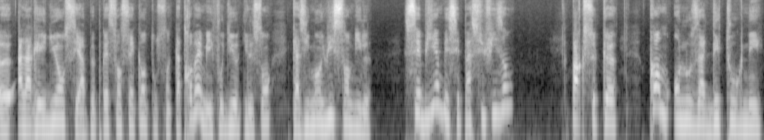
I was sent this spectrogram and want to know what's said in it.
Euh, à La Réunion, c'est à peu près 150 ou 180, mais il faut dire qu'ils sont quasiment 800 000. C'est bien, mais ce n'est pas suffisant. Parce que, comme on nous a détourné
